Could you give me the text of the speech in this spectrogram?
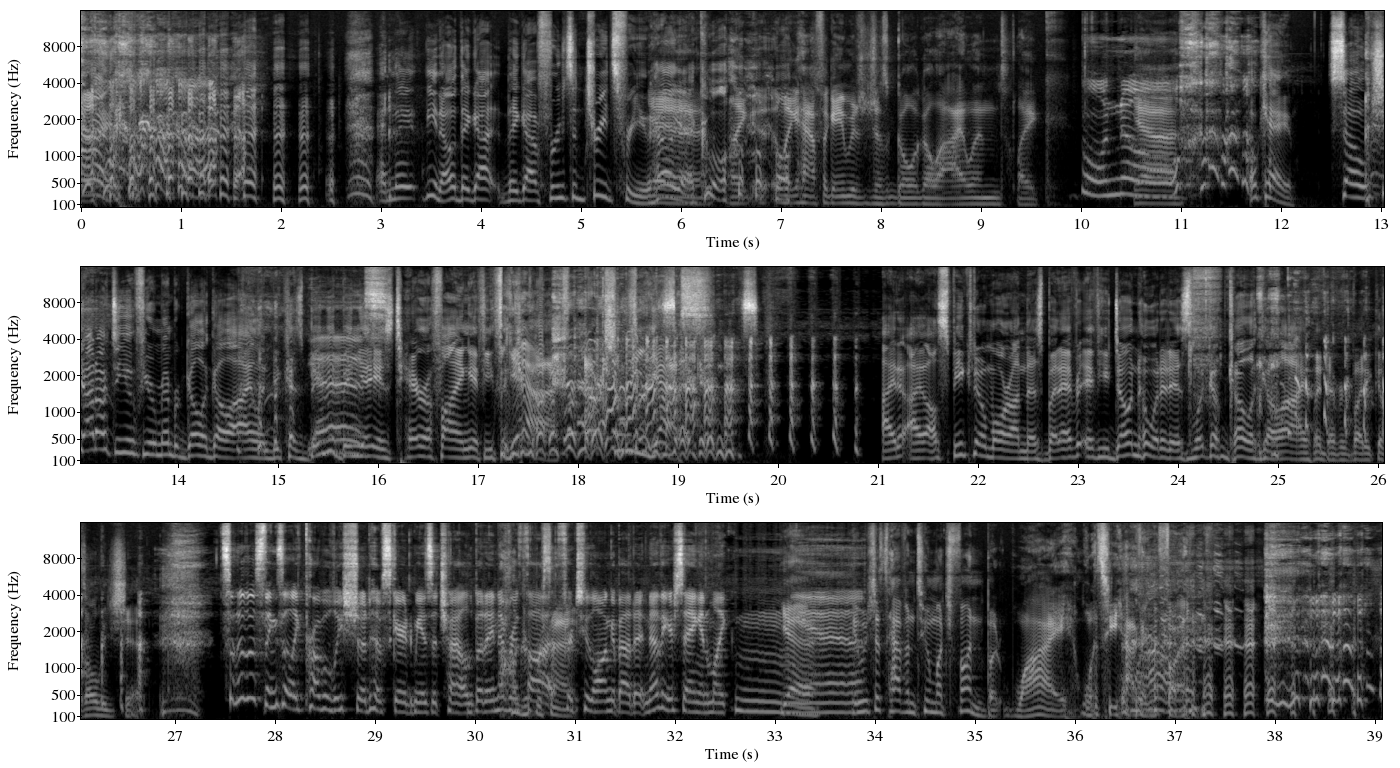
right. and they, you know, they got they got fruits and treats for you. Hell yeah, cool. like like half the game is just Gullah Gullah Island like oh no. yeah okay. So shout out to you if you remember Gullah Gullah Island because Binya Binya is terrifying if you think about it for actually yes seconds. I, I, will speak no more on this, but every, if you don't know what it is, look up Gullah Gullah Island, everybody, because holy shit. It's one of those things that like probably should have scared me as a child, but I never thought 100%. for too long about it. Now that you're saying it, I'm like, mm, Yeah. yeah. He was just having too much fun, but why was he having fun?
